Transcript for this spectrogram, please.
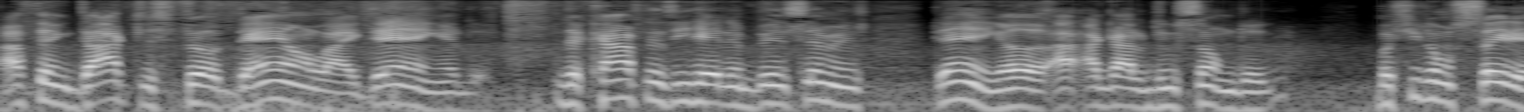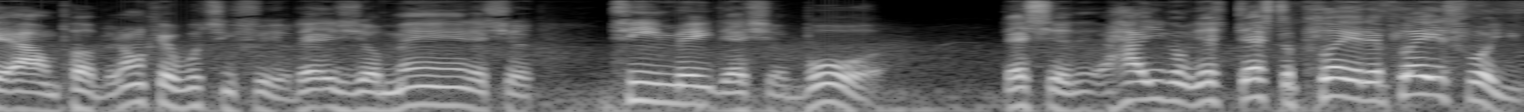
I think Doc just felt down, like, dang, and the confidence he had in Ben Simmons, dang, uh, I, I got to do something to. But you don't say that out in public. I don't care what you feel. That is your man. That's your teammate. That's your boy. That's your how you gonna. That's, that's the player that plays for you,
